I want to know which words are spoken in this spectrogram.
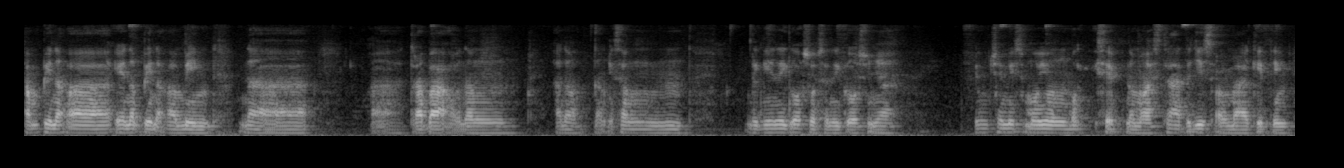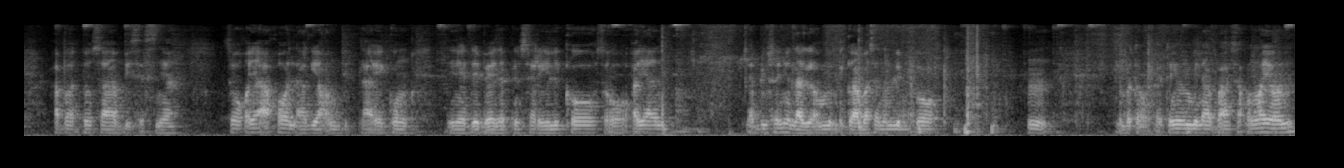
ang pinaka, yan ang pinaka main na ah, trabaho ng, ano, ng isang nagnenegosyo sa negosyo niya. Yung siya mismo yung mag-isip ng mga strategies or marketing about doon sa business niya. So, kaya ako, lagi akong, lagi kong dinedevelop yung sarili ko. So, ayan. Sabi ko sa inyo, lagi akong nagbabasa ng libro. Hmm. Ano ba to? Ito yung binabasa ko ngayon.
